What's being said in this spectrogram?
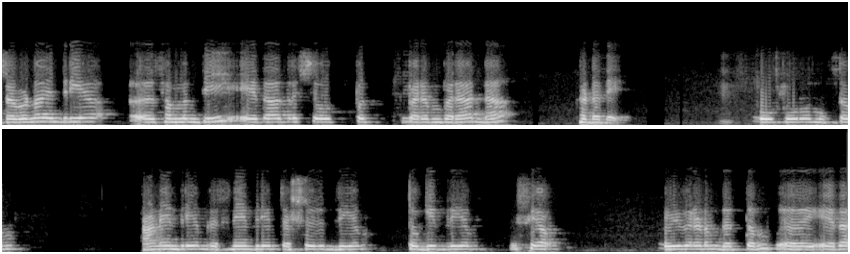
श्रवण इन्द्रिय सम्बन्धी एतादृशोत्पत्तिपरम्परा न घटते पूर्वमुक्तं प्राणेन्द्रियं रसनेन्द्रियं चक्षुरिन्द्रियं त्वगिन्द्रियस्य विवरणं दत्तं एता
